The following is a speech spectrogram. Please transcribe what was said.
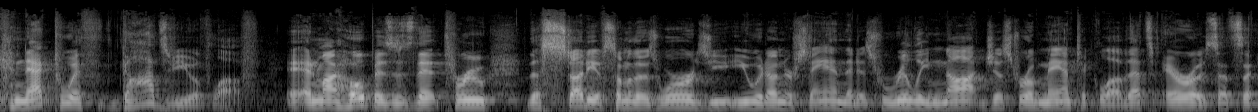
connect with God's view of love. And my hope is, is that through the study of some of those words, you, you would understand that it's really not just romantic love. That's eros, that's the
